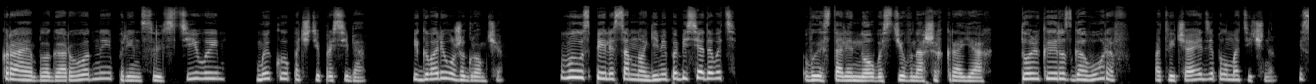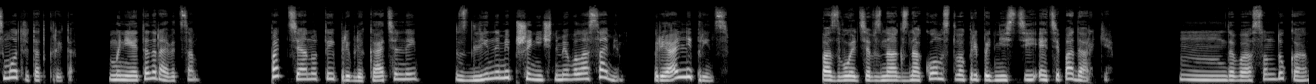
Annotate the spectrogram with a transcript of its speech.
«Край благородный, принц льстивый», мыкаю почти про себя. И говорю уже громче. «Вы успели со многими побеседовать?» «Вы стали новостью в наших краях. Только и разговоров», отвечает дипломатично и смотрит открыто. Мне это нравится. Подтянутый, привлекательный, с длинными пшеничными волосами. Реальный принц. Позвольте в знак знакомства преподнести эти подарки. Ммм, два сундука.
